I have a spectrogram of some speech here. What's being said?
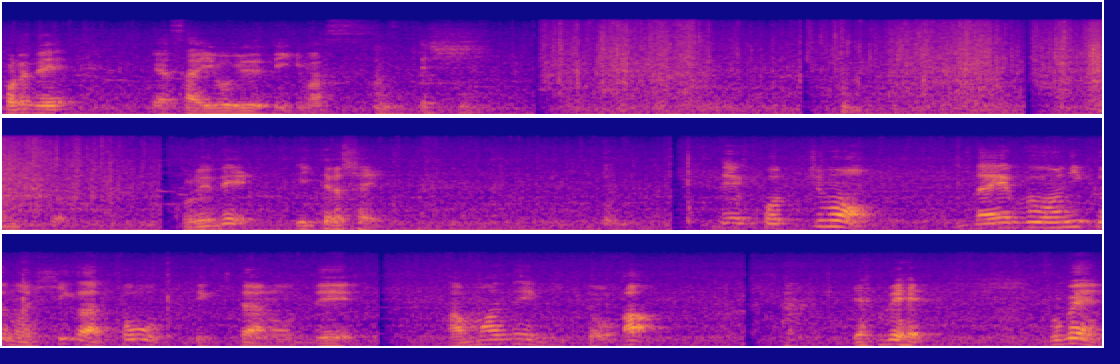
これで野菜を茹でていきます。よし。これでいってらっしゃい。でこっちもだいぶお肉の火が通ってきたので玉ねぎとあ やべえ。ごめん。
